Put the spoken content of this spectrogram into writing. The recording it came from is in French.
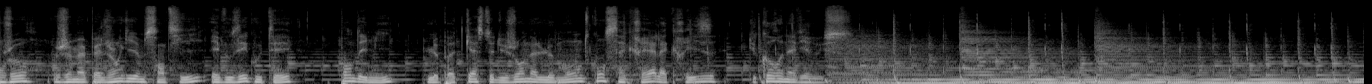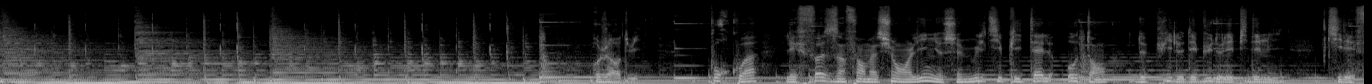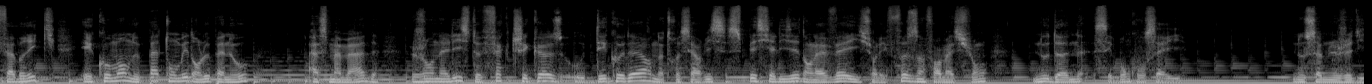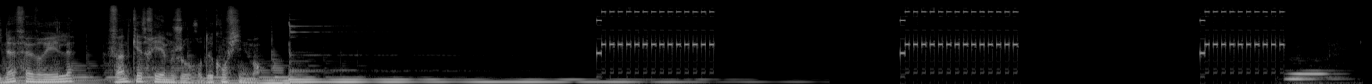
Bonjour, je m'appelle Jean-Guillaume Santi et vous écoutez Pandémie, le podcast du journal Le Monde consacré à la crise du coronavirus. Aujourd'hui, pourquoi les fausses informations en ligne se multiplient-elles autant depuis le début de l'épidémie? Qui les fabrique et comment ne pas tomber dans le panneau? Asmamad, journaliste fact-checkeuse au Décodeur, notre service spécialisé dans la veille sur les fausses informations, nous donne ses bons conseils. Nous sommes le jeudi 9 avril, 24e jour de confinement.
